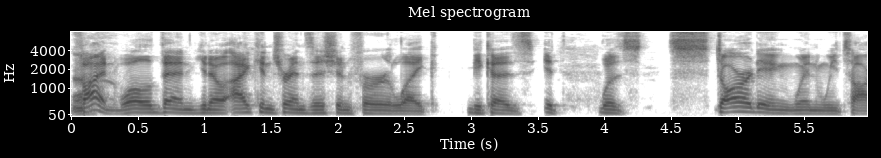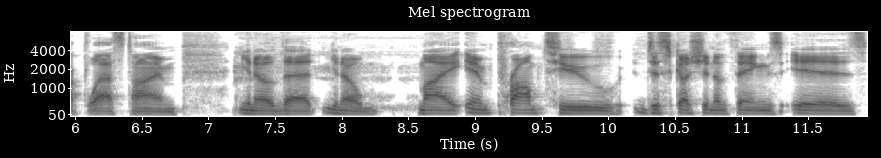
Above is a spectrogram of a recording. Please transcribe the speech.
Uh, Fine. Well, then, you know, I can transition for like because it was starting when we talked last time, you know, that, you know, my impromptu discussion of things is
